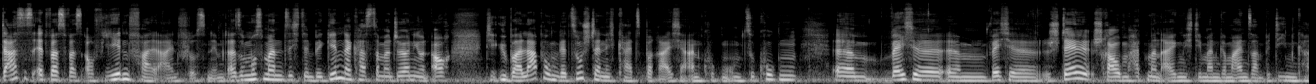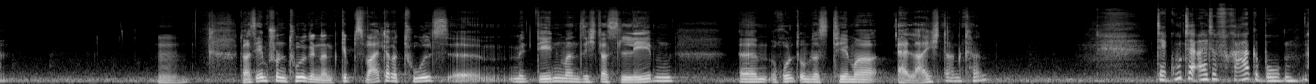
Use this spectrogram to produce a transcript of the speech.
das ist etwas, was auf jeden Fall Einfluss nimmt. Also muss man sich den Beginn der Customer Journey und auch die Überlappung der Zuständigkeitsbereiche angucken, um zu gucken, ähm, welche, ähm, welche Stellschrauben hat man eigentlich, die man gemeinsam bedienen kann. Hm. Du hast eben schon ein Tool genannt. Gibt es weitere Tools, äh, mit denen man sich das Leben ähm, rund um das Thema erleichtern kann? Der gute alte Fragebogen.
